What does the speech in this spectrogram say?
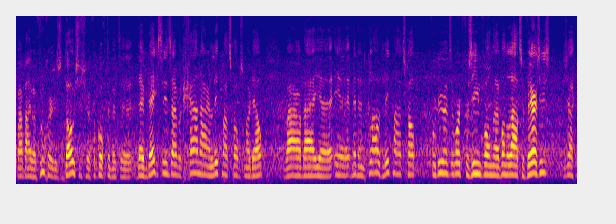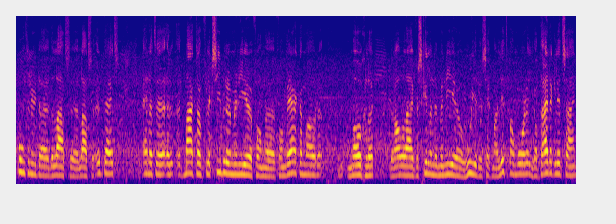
Waarbij we vroeger dus doosjes verkochten met dvd's erin. Zijn we gegaan naar een lidmaatschapsmodel. Waarbij met een cloud lidmaatschap voortdurend wordt voorzien van, van de laatste versies. Dus eigenlijk continu de, de laatste, laatste updates. En het, het, het, maakt ook flexibele manieren van, van werken mogelijk. Er allerlei verschillende manieren hoe je dus zeg maar lid kan worden. Je kan tijdelijk lid zijn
